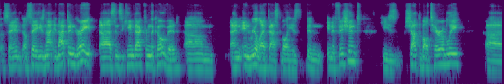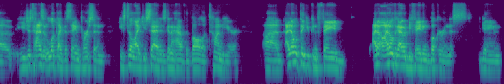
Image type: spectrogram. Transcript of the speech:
I'll say I'll say he's not not been great uh, since he came back from the COVID. Um, and in real life basketball, he has been inefficient. He's shot the ball terribly. Uh, he just hasn't looked like the same person. He still, like you said, is going to have the ball a ton here. Uh, I don't think you can fade. I don't. I don't think I would be fading Booker in this game.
